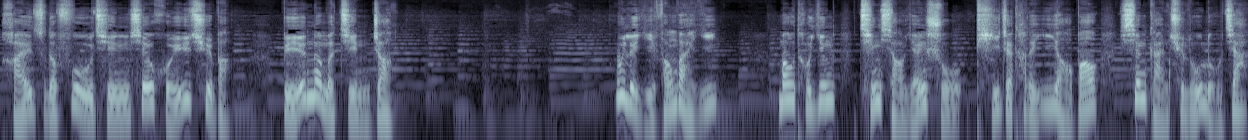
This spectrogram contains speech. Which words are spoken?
孩子的父亲先回去吧，别那么紧张。为了以防万一，猫头鹰请小鼹鼠提着他的医药包，先赶去鲁鲁家。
